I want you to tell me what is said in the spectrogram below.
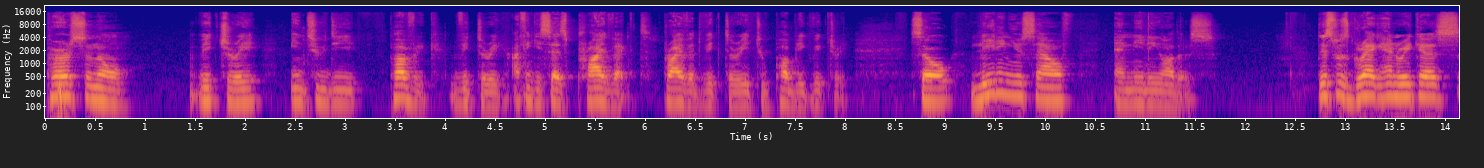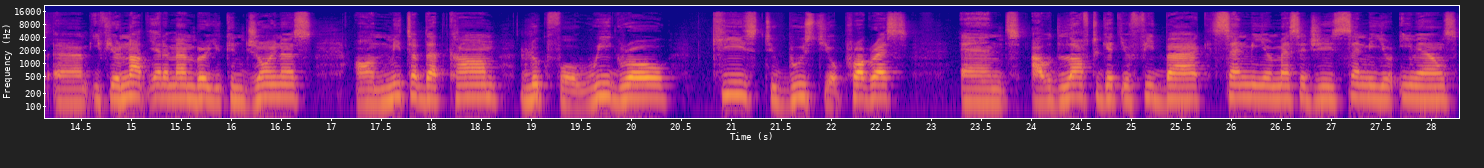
personal victory into the public victory. I think he says private, private victory to public victory. So leading yourself and leading others. This was Greg Henriquez. Um, if you're not yet a member, you can join us on meetup.com. Look for We Grow keys to boost your progress. And I would love to get your feedback. Send me your messages, send me your emails.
